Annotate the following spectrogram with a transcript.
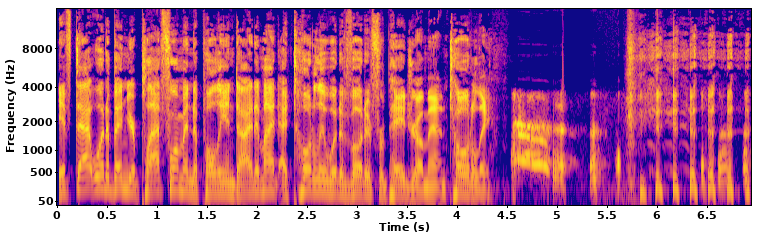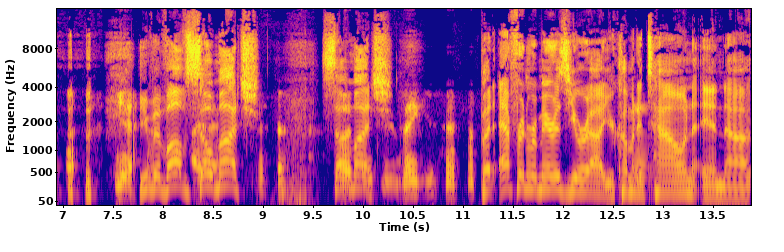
If that would have been your platform in Napoleon Dynamite, I totally would have voted for Pedro, man. Totally. Yeah, You've evolved so much. So much. Thank you. Thank you. But Efren Ramirez, you're uh, you're coming to town, and uh,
